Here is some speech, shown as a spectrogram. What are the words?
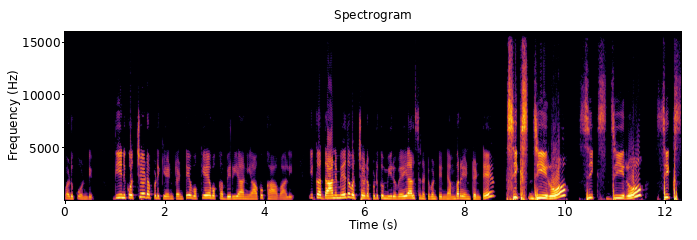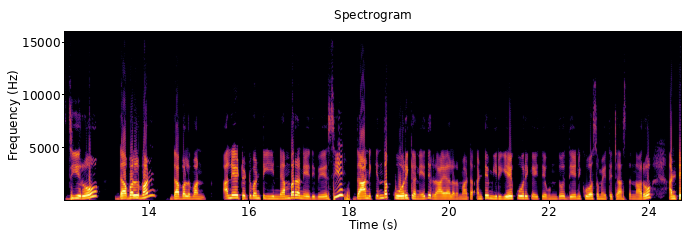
పడుకోండి. దీనికి వచ్చేటప్పటికి ఏంటంటే ఒకే ఒక్క బిర్యానీ ఆకు కావాలి. ఇక దాని మీద వచ్చేటప్పటికి మీరు వేయాల్సినటువంటి నెంబర్ ఏంటంటే six zero six zero six zero double one double one. అనేటటువంటి ఈ నెంబర్ అనేది వేసి దాని కింద కోరిక అనేది రాయాలన్నమాట. అంటే మీరు ఏ కోరిక అయితే ఉందో దేనికోసం అయితే చేస్తున్నారో అంటే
